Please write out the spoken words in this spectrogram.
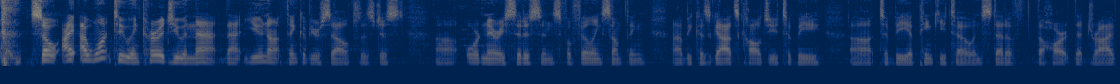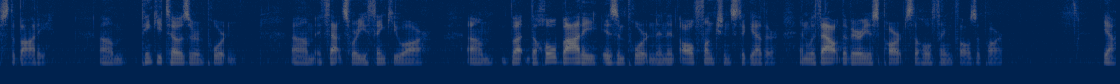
so I, I want to encourage you in that that you not think of yourselves as just uh, ordinary citizens fulfilling something uh, because God's called you to be uh, to be a pinky toe instead of the heart that drives the body. Um, pinky toes are important um, if that's where you think you are. Um, but the whole body is important and it all functions together. And without the various parts, the whole thing falls apart. Yeah.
